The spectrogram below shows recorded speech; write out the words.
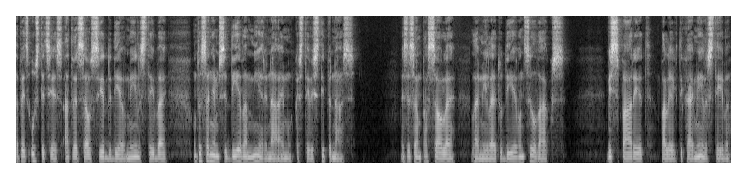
Tāpēc uzticies, atver savu sirdi Dieva mīlestībai, un tu saņemsi Dieva mierinājumu, kas tevi stiprinās. Mēs esam pasaulē, lai mīlētu Dievu un cilvēkus. Viss pāriet, paliek tikai mīlestība.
